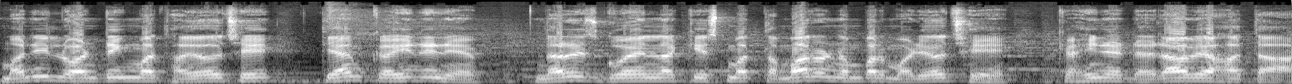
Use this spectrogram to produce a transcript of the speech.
મની લોન્ડરિંગમાં થયો છે. તેમ કહીને નરેશ ગોયલના કેસમાં તમારો નંબર મળ્યો છે, કહીને ડરાવ્યા હતા.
